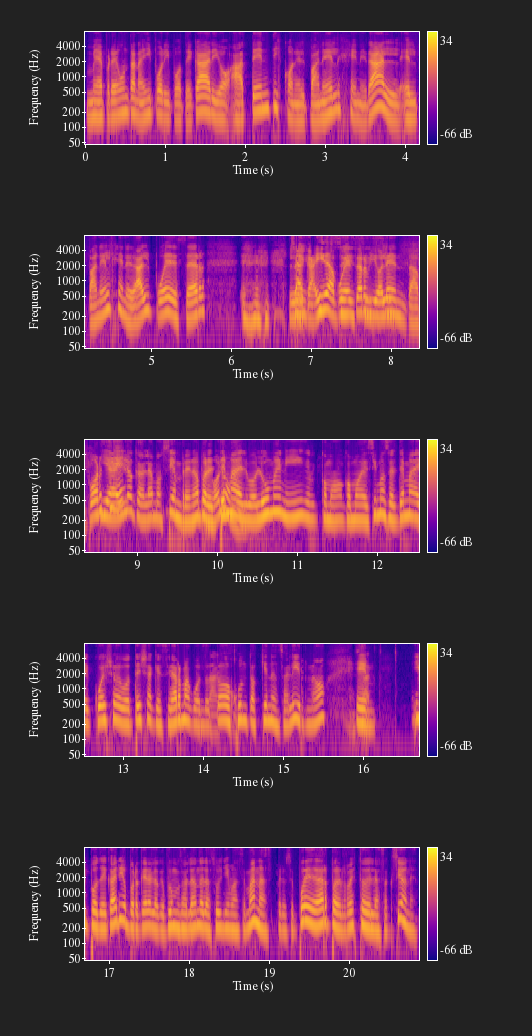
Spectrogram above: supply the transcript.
Me preguntan ahí por hipotecario, atentis con el panel general. El panel general puede ser, la caída puede ser violenta. Porque y ahí lo que hablamos siempre, ¿no? Por el, tema del volumen y, como, como decimos, el tema del cuello de botella que se arma cuando todos juntos quieren salir, ¿no? Eh, hipotecario porque era lo que fuimos hablando las últimas semanas, pero se puede dar por el resto de las acciones.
